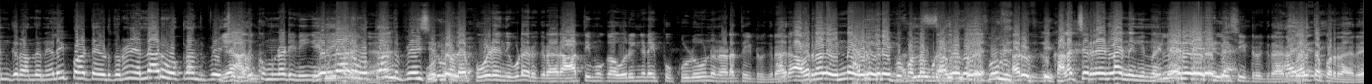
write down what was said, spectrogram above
என்கிற அந்த நிலைப்பாட்டை எடுத்தோன்னே எல்லாரும் உட்கார்ந்து ஏன் அதுக்கு பேசி முன்னாடி நீங்க எல்லாரும் உட்கார்ந்து பேசிடுவாங்க. புகழேந்தி கூட இருக்கிறாரு அதிமுக ஒருங்கிணைப்பு குழுன்னு நடத்திட்டு இருக்கிறாரு. அவரால என்ன ஒருங்கிணைப்பு பண்ண முடியாது? நேரடியாக இல்ல. பேசிட்டு இருக்கிறாரு வருத்தப்படுறாரு.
